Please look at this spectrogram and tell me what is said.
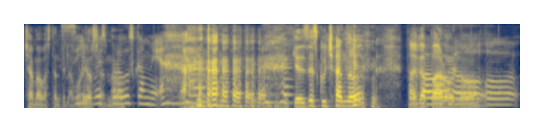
chamba bastante laboriosa, sí, pues ¿no? produzcanme. Quien esté escuchando, por haga favor, paro, o, ¿no? o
